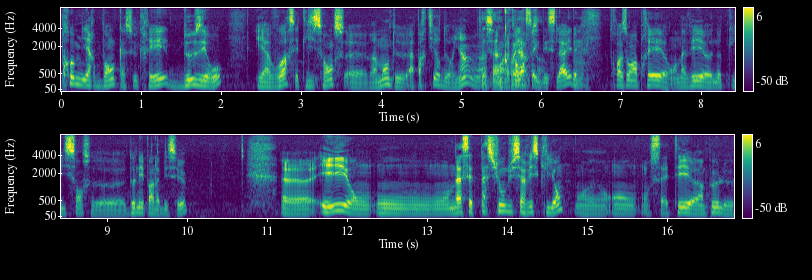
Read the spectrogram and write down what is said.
première banque à se créer de zéro et avoir cette licence euh, vraiment de, à partir de rien. Hein. on a commencé avec des slides. Mmh. Trois ans après, on avait euh, notre licence euh, donnée par la BCE. Et on, a cette passion du service client. On, ça a été un peu le,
